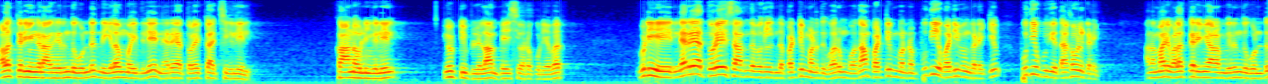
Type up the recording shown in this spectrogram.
வழக்கறிஞராக இருந்து கொண்டு இந்த இளம் வயதிலே நிறைய தொலைக்காட்சிகளில் காணொளிகளில் யூடியூப்லலாம் பேசி வரக்கூடியவர். இப்படி நிறைய துறை சார்ந்தவர்கள் இந்த பட்டிமன்றத்துக்கு வரும்போது தான் பட்டிமன்றம் புதிய வடிவம் கிடைக்கும் புதிய புதிய தகவல் கிடைக்கும். அந்த மாதிரி வழக்கறிஞராக இருந்து கொண்டு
